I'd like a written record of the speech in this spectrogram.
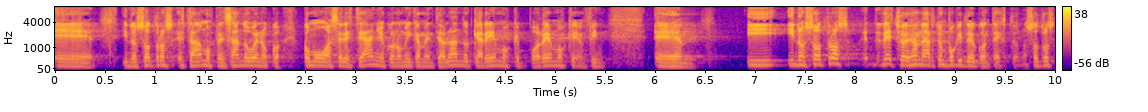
eh, y nosotros estábamos pensando, bueno, ¿cómo va a ser este año económicamente hablando? ¿Qué haremos? ¿Qué podremos? ¿Qué, en fin? Eh, y, nosotros, de hecho, déjame darte un poquito de contexto. Nosotros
